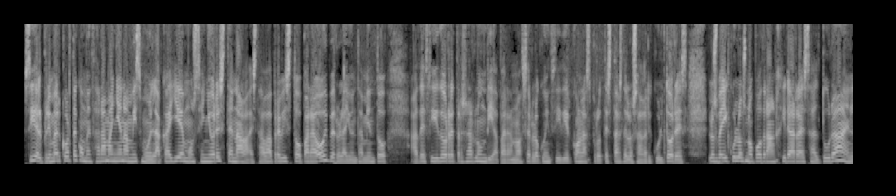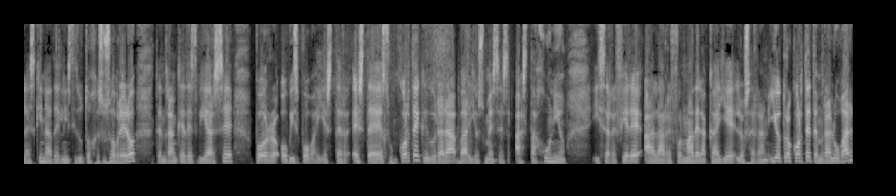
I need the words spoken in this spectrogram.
Sí, el primer corte comenzará mañana mismo en la calle Monseñor Estenaga. Estaba previsto para hoy, pero el ayuntamiento ha decidido retrasarlo un día para no hacerlo coincidir con las protestas de los agricultores. Los vehículos no podrán girar a esa altura en la esquina del Instituto Jesús Obrero, tendrán que desviarse por Obispo Ballester. Este es un corte que durará varios meses, hasta junio, y se refiere a la reforma de la calle Los Serrán. Y otro corte tendrá lugar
